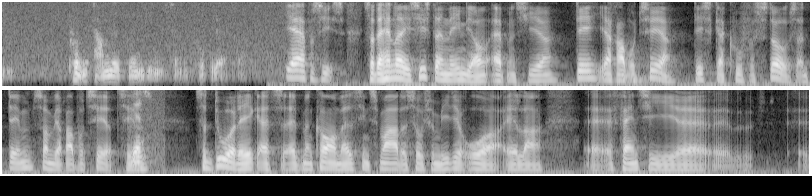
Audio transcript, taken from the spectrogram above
på den samlede bundlinje, som populært sagt. Ja, præcis. Så det handler i sidste ende egentlig om, at man siger, det jeg rapporterer, det skal kunne forstås af dem, som jeg rapporterer til. Yes. Så dur det ikke, at, at man kommer med alle sine smarte social media ord, eller øh, fancy øh,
